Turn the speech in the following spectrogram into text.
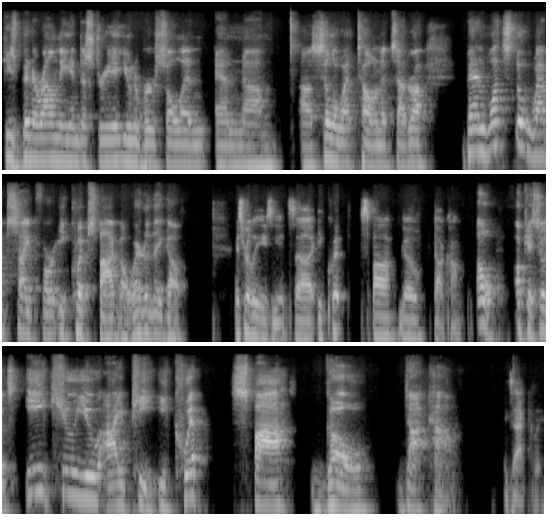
he's been around the industry at Universal and and um, uh, Silhouette Tone, etc. Ben, what's the website for Equip Spa Go? Where do they go? It's really easy. It's uh, equipspago.com. Oh, okay. So it's E Q U I P, equipspago.com. Exactly.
